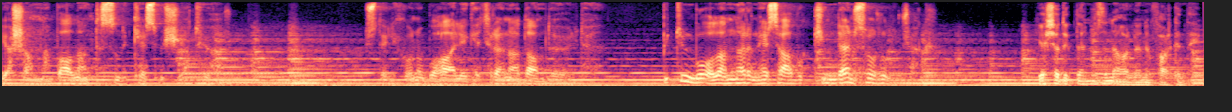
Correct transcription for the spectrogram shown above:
yaşamla bağlantısını kesmiş yatıyor. Üstelik onu bu hale getiren adam da öldü. Bütün bu olanların hesabı kimden sorulacak? Yaşadıklarınızın ağırlığının farkındayım.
